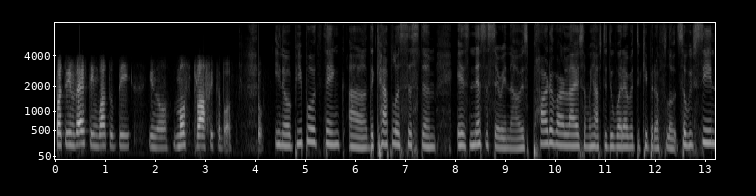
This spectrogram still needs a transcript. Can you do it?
but to invest in what would be, you know, most profitable. You know, people think uh, the capitalist system is necessary now, is part of our lives, and we have to do whatever to keep it afloat. So we've seen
